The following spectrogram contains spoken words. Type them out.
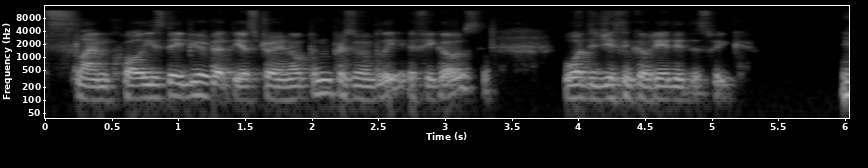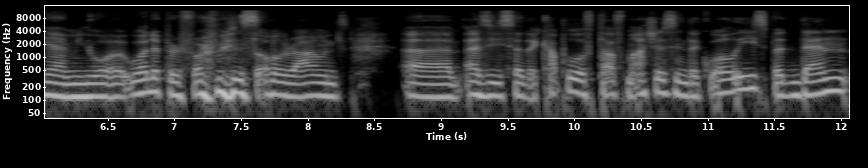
slam qualies debut at the Australian Open, presumably, if he goes. What did you think of Riedi this week? Yeah, I mean, what a performance all around. Uh, as he said, a couple of tough matches in the qualies, but then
